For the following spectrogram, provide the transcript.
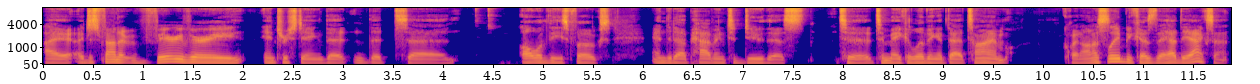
I, I just found it very, very interesting that that uh, all of these folks ended up having to do this to to make a living at that time. Quite honestly, because they had the accent,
